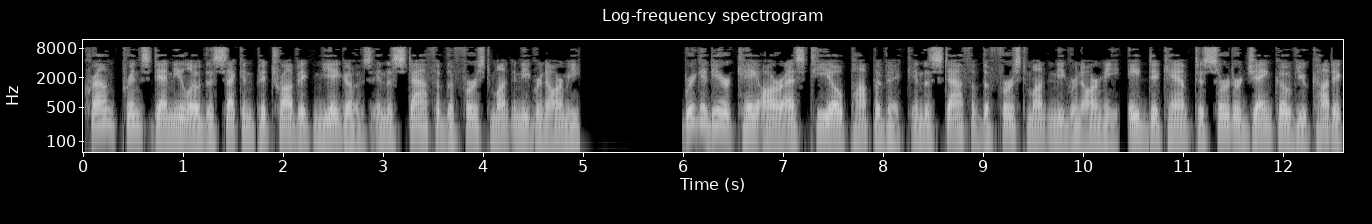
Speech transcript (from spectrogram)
Crown Prince Danilo II Petrovic Njegos in the staff of the 1st Montenegrin Army. Brigadier Krsto Popovic in the staff of the 1st Montenegrin Army, aide-de-camp to Serdar Janko Vukotic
